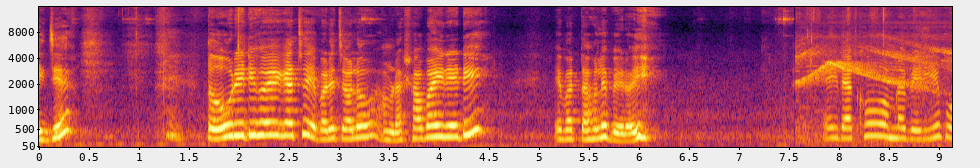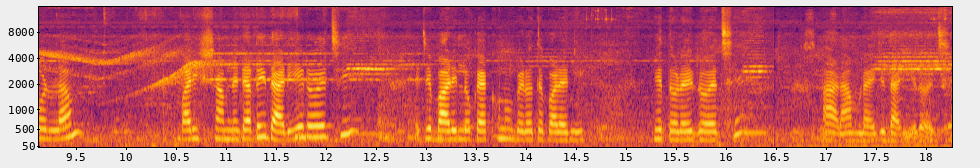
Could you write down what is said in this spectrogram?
এই যে তো রেডি হয়ে গেছে, এবারে চলো আমরা সবাই রেডি এবার তাহলে বেরোই। এই দেখো, আমরা বেরিয়ে পড়লাম। বাড়ির সামনেটাতেই দাঁড়িয়ে রয়েছি। এই যে বাড়ির লোক এখনও বেরোতে পারেনি ভেতরেই রয়েছে। আর আমরা এই যে দাঁড়িয়ে রয়েছি।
